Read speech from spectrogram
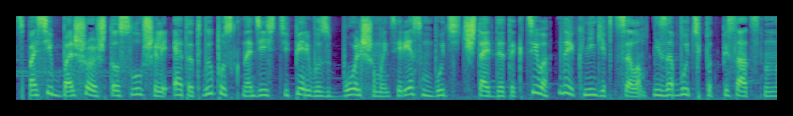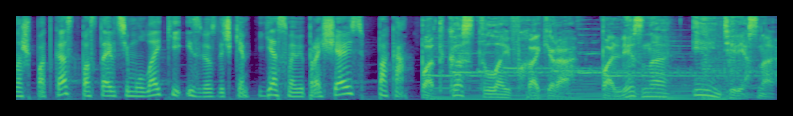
Спасибо большое, что слушали этот выпуск. Надеюсь, теперь вы с большим интересом будете читать детективы, да и книги в целом. Не забудьте подписаться на наш подкаст, поставить ему лайки и звездочки. Я с вами прощаюсь. Пока. Подкаст лайфхакера. Полезно и интересно.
